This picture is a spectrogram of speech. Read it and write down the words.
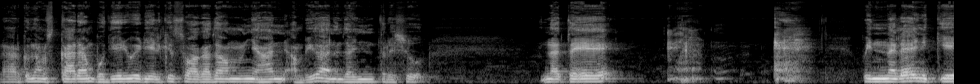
എല്ലാവർക്കും നമസ്കാരം. പുതിയൊരു വീഡിയോയിലേക്ക് സ്വാഗതം. ഞാൻ അംബികാനന്ദൻ തൃശ്ശൂർ ഇന്നത്തെ ഇന്നലെ എനിക്ക്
